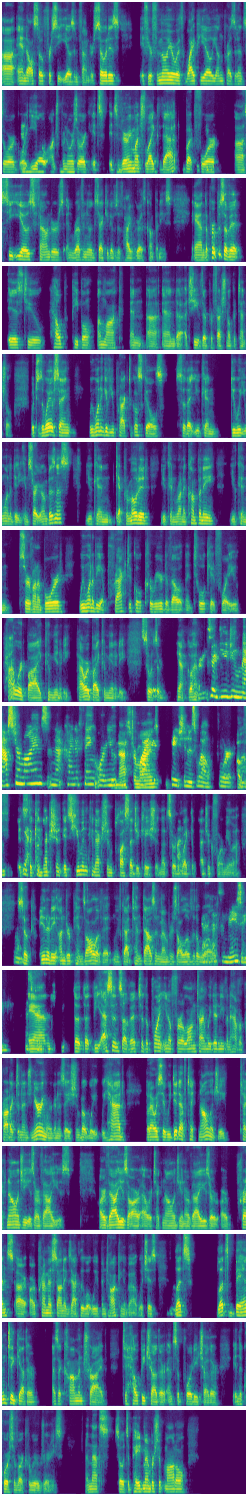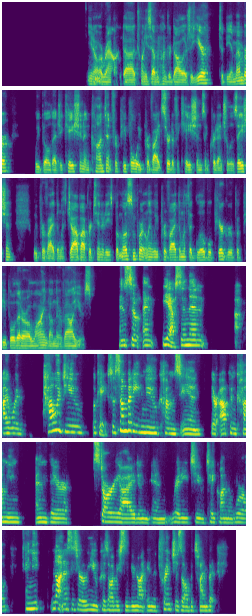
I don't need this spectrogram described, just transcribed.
uh, and also for ceos and founders. So it is if you're familiar with YPO, Young Presidents Org, or EO, Entrepreneurs Org, it's it's very much like that, but for uh, CEOs, founders, and revenue executives of high growth companies. And the purpose of it is to help people unlock and uh, and uh, achieve their professional potential, which is a way of saying we want to give you practical skills so that you can do what you want to do. You can start your own business, you can get promoted, you can run a company, you can serve on a board we want to be a practical career development toolkit for you powered by community powered by community. So it's a yeah go ahead. So do you do masterminds and that kind of thing or you masterminds. education as well for oh um, it's yeah, the connection it's human connection plus education. That's sort of like the magic formula. Right. so community underpins all of it and we've got 10,000 members all over the yeah, world. that's amazing and the, the the essence of it to the point you know for a long time we didn't even have a product and engineering organization but we we had but i always say we did have technology technology is our values our values are our technology and our values are are, prince, are, are premised on exactly what we've been talking about which is mm-hmm. let's let's band together as a common tribe to help each other and support each other in the course of our career journeys. And that's so it's a paid membership model, you know, around uh, $2,700 a year to be a member. We build education and content for people. We provide certifications and credentialization. We provide them with job opportunities, but most importantly, we provide them with a global peer group of people that are aligned on their values. And so, and yes, and then I- I would, how would you, okay, so somebody new comes in, they're up and coming and they're starry eyed and, and ready to take on the world. Can you, not necessarily you, because obviously you're not in the trenches all the time, but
